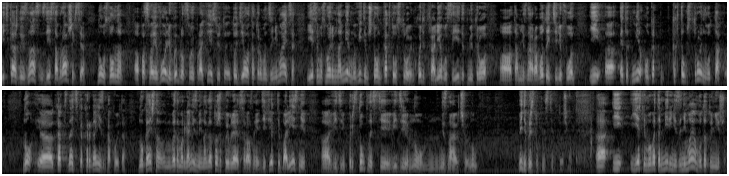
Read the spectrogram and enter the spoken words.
Ведь каждый из нас, здесь собравшихся, ну, условно, э, по своей воле выбрал свою профессию, то, то дело, которым он занимается. И если мы смотрим на мир, мы видим, что он как-то устроен. Ходит троллейбусы, ездит в метро, э, там, не знаю, работает телефон. И этот мир, он как, как-то устроен вот так вот. Ну, как, знаете, как организм какой-то. Ну, конечно, в этом организме иногда тоже появляются разные дефекты, болезни в виде преступности, в виде, ну, не знаю чего, ну, в виде преступности. Точка. А, и если мы в этом мире не занимаем вот эту нишу,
